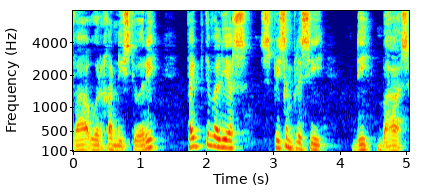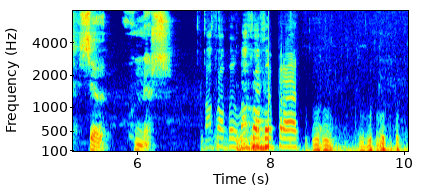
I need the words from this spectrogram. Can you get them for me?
waar oor gaan die story. Pijp de Villiers, Spiesens Plessie, die baas sy hoeners. Wacht wat gepraat.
